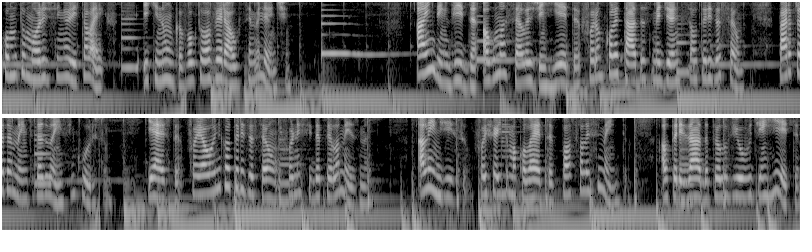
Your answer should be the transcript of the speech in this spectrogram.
como tumores de senhorita Lex e que nunca voltou a ver algo semelhante. Ainda em vida, algumas células de Henrietta foram coletadas mediante sua autorização para o tratamento da doença em curso, e esta foi a única autorização fornecida pela mesma. Além disso, foi feita uma coleta pós-falecimento autorizada pelo viúvo de Henrietta,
